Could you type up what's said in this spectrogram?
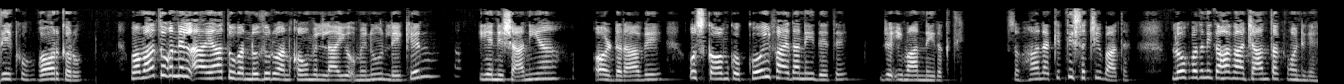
دیکھو، غور کرو۔ وما تغن آیات و نظر ان قوم اللہ لیکن یہ نشانیاں اور ڈراوے اس قوم کو کوئی فائدہ نہیں دیتے۔ جو ایمان نہیں رکھتی۔ سبحانہ کتنی سچی بات ہے۔ لوگ پتہ نہیں کہاں کہاں چاند تک پہنچ گئے۔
